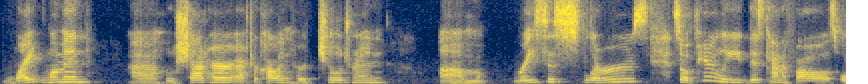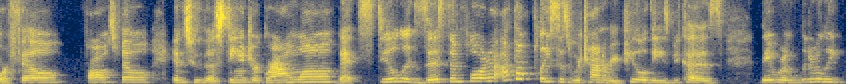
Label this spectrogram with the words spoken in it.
white woman uh, who shot her after calling her children um, racist slurs. So apparently, this kind of falls or fell falls fell into the stand your ground law that still exists in Florida. I thought places were trying to repeal these because they were literally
